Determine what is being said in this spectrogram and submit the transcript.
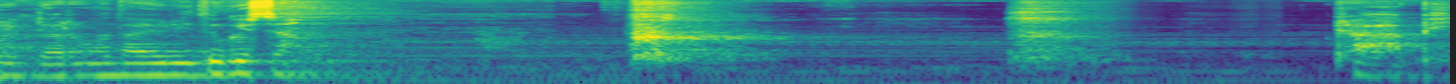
pinaglaruan tayo dito guys ah. Grabe.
